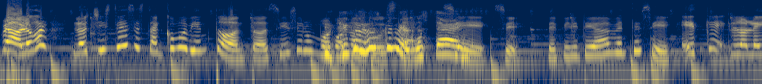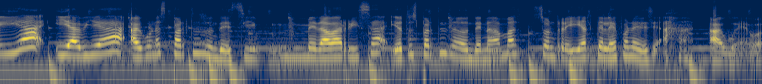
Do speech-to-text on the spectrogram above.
Pero luego los chistes están como bien tontos. Sí, es un humor que nos gusta. que me gustan. Sí, sí, definitivamente sí. Es que lo leía y había algunas partes donde sí me daba risa y otras partes donde nada más sonreía al teléfono y decía, ah, a huevo,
